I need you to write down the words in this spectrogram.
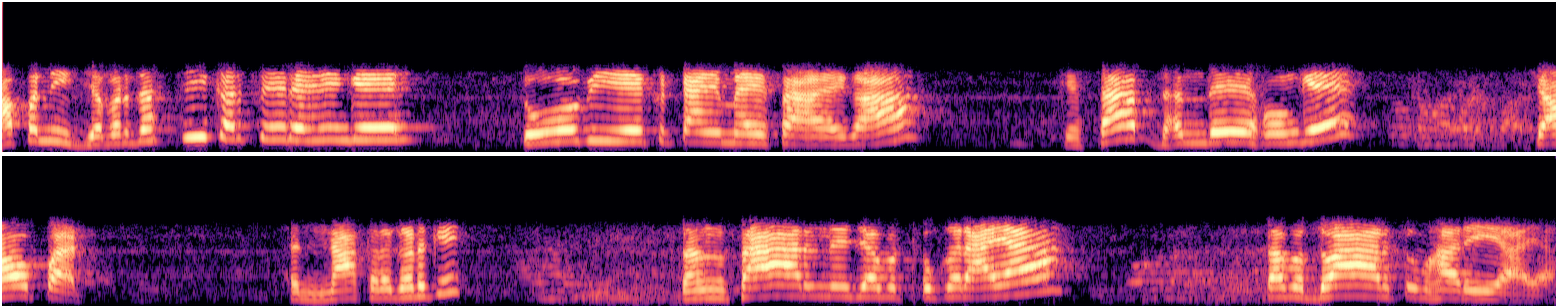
अपनी ज़बरदस्ती करते रहेंगे तो भी एक टाइम ऐसा आएगा कि सब धंधे होंगे चौपट। नाक रगड़ के? संसार ने जब ठुकराया तब द्वार तुम्हारे आया।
